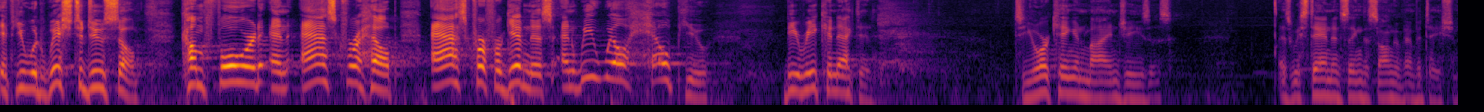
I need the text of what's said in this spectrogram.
if you would wish to do so, come forward and ask for help, ask for forgiveness, and we will help you be reconnected to your King and mine, Jesus as we stand and sing the song of invitation.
